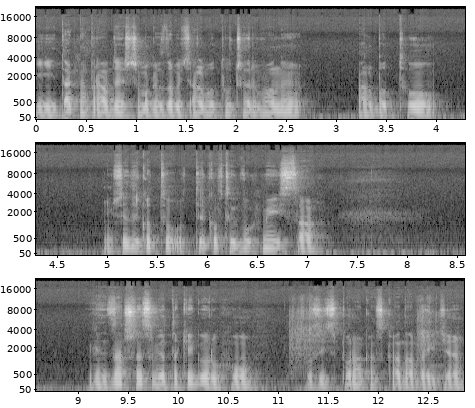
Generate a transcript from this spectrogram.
I tak naprawdę jeszcze mogę zdobyć albo tu czerwony, albo tu. Myślę tylko, tu, tylko w tych dwóch miejscach. Więc zacznę sobie od takiego ruchu. Dosyć spora kaskada wejdzie.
